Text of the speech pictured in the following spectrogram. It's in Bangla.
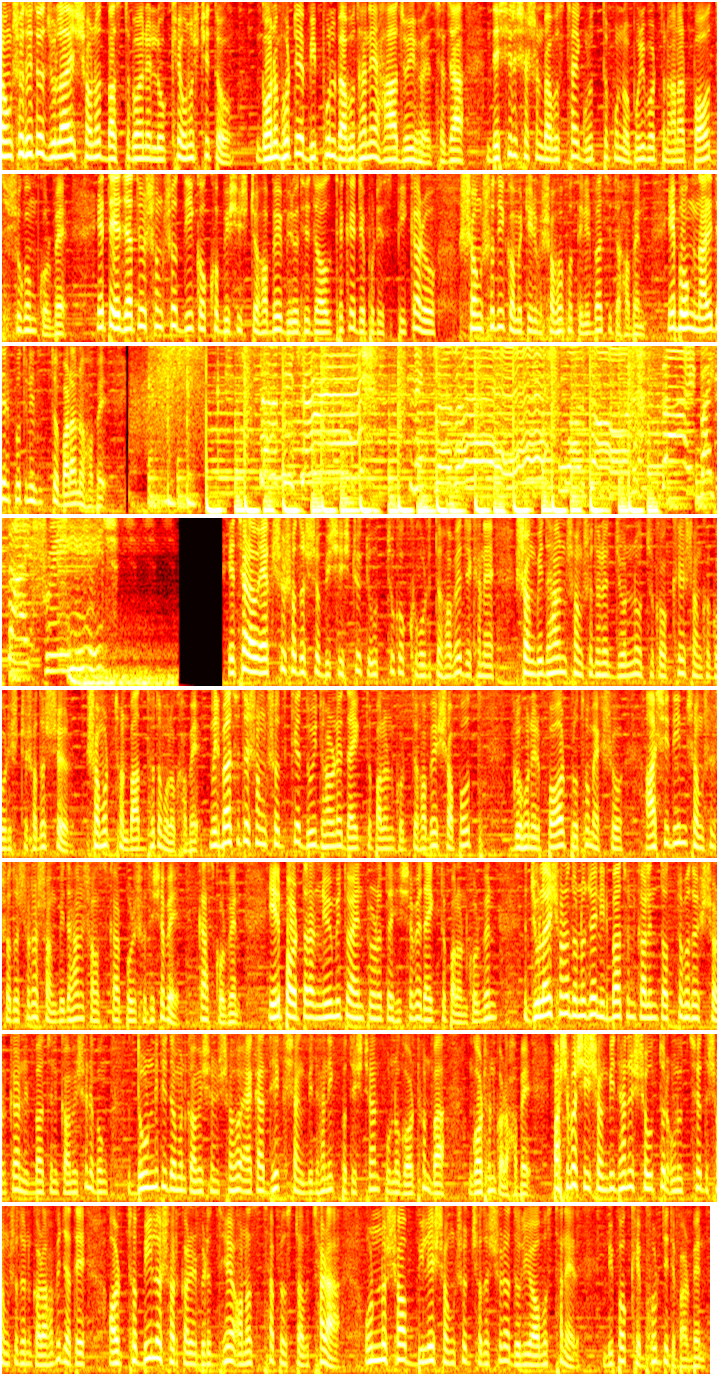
সংশোধিত জুলাই সনদ বাস্তবায়নের লক্ষ্যে অনুষ্ঠিত গণভোটে বিপুল ব্যবধানে হা জয়ী হয়েছে, যা দেশের শাসন ব্যবস্থায় গুরুত্বপূর্ণ পরিবর্তন আনার পথ সুগম করবে এতে জাতীয় সংসদ দ্বিকক্ষ বিশিষ্ট হবে, বিরোধী দল থেকে ডেপুটি স্পিকার ও সংসদীয় কমিটির সভাপতি নির্বাচিত হবেন এবং নারীদের প্রতিনিধিত্ব বাড়ানো হবে fridge. এছাড়াও একশো সদস্য বিশিষ্ট একটি উচ্চকক্ষ গঠিত হবে, যেখানে সংবিধান সংশোধনের জন্য উচ্চকক্ষের সংখ্যাগরিষ্ঠ সদস্যের সমর্থন বাধ্যতামূলক হবে। নির্বাচিত সংসদকে দুই ধরনের দায়িত্ব পালন করতে হবে, শপথ গ্রহণের পর প্রথম একশো আশি দিন সংসদ সদস্যরা সংবিধান সংস্কার পরিষদ হিসেবে কাজ করবেন। এরপর তারা নিয়মিত আইন প্রণেতা হিসেবে দায়িত্ব পালন করবেন। জুলাই সনদ অনুযায়ী নির্বাচনকালীন তত্ত্বাবধায়ক সরকার, নির্বাচন কমিশন এবং দুর্নীতি দমন কমিশন সহ একাধিক সাংবিধানিক প্রতিষ্ঠান পুনর্গঠন বা গঠন করা হবে। পাশাপাশি সংবিধানের সত্তর অনুচ্ছেদ সংশোধন করা হবে যাতে অর্থ বিল ও সরকারের বিরুদ্ধে অনাস্থা প্রস্তাব ছাড়া অন্য সব বিলের সংসদ সদস্যরা দলীয় অবস্থানের বিপক্ষে ভোট দিতে পারবেন।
